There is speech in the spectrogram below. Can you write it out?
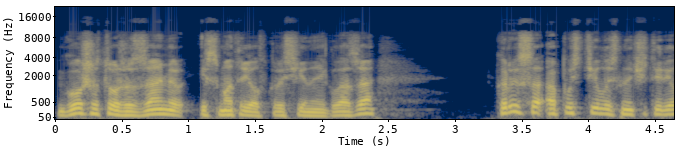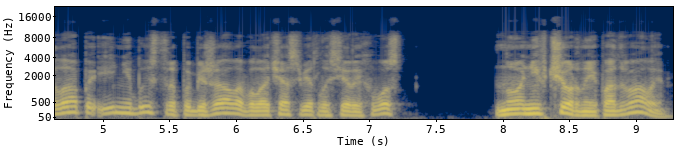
Гоша тоже замер и смотрел в крысиные глаза. Крыса опустилась на четыре лапы и не быстро побежала, волоча светло-серый хвост, но не в черные подвалы,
